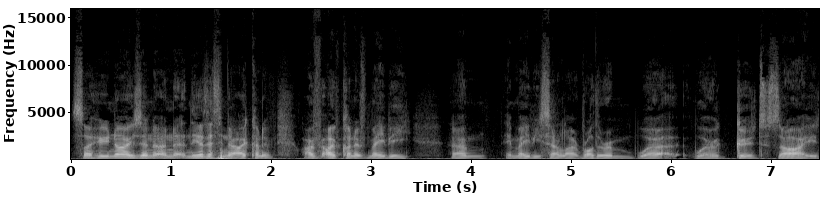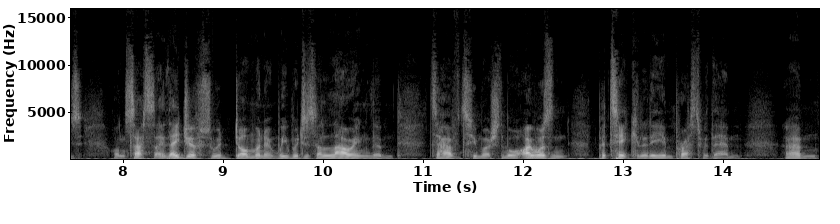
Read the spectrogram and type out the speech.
so who knows? And, and, and the other thing that I kind of I've I've kind of maybe um, it maybe sound like Rotherham were were a good side on Saturday. They just were dominant. We were just allowing them to have too much of the ball. I wasn't particularly impressed with them. Um,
